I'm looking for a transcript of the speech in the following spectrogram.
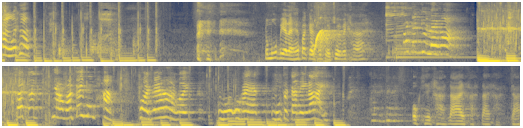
ห่างเลยค่ะ น้องมุกมีอะไรให้ประกันสวยๆช่วยไหมคะ ไปกันอยู่เลยค่ะไปกันอย่ามาใกล้มุกค่ะ ปล่อยไปห่างเลยมุกโอเคมุกจัดการเองได้ โอเคค่ะ ได้ค่ะ ได้ค่ะ จ้า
